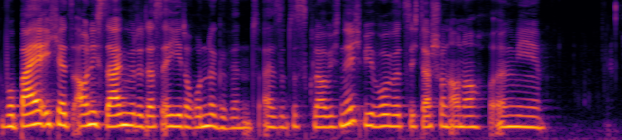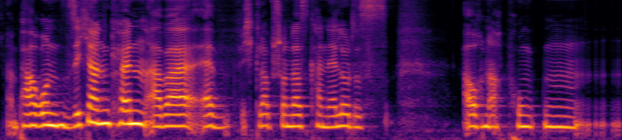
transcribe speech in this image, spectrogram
Wobei ich jetzt auch nicht sagen würde, dass er jede Runde gewinnt. Also das glaube ich nicht. Bivol wird sich da schon auch noch irgendwie ein paar Runden sichern können, aber er, ich glaube schon, dass Canelo das auch nach Punkten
